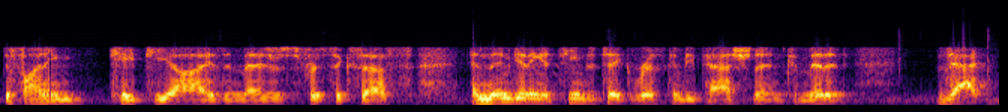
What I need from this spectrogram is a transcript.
defining KPIs and measures for success, and then getting a team to take risk and be passionate and committed that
